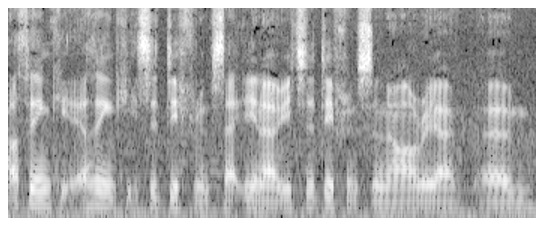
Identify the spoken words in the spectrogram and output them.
I think I think it's a different set. You know, it's a different scenario. Um,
